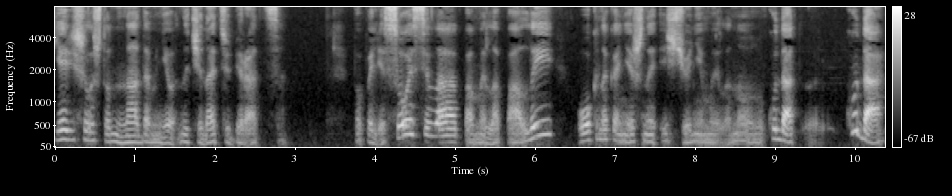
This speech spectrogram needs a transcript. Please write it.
я решила, что надо мне начинать убираться. Попылесосила, помыла полы, Окна, конечно, еще не мыло. Но ну, куда, куда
